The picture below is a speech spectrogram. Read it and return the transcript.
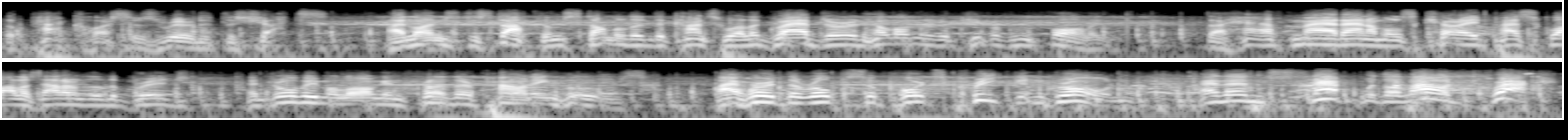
The pack horses reared at the shots. I lunged to stop them, stumbled into Consuela, grabbed her, and held on her to keep her from falling. The half mad animals carried Pasquales out onto the bridge and drove him along in front of their pounding hooves. I heard the rope supports creak and groan, and then snap with a loud crack.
